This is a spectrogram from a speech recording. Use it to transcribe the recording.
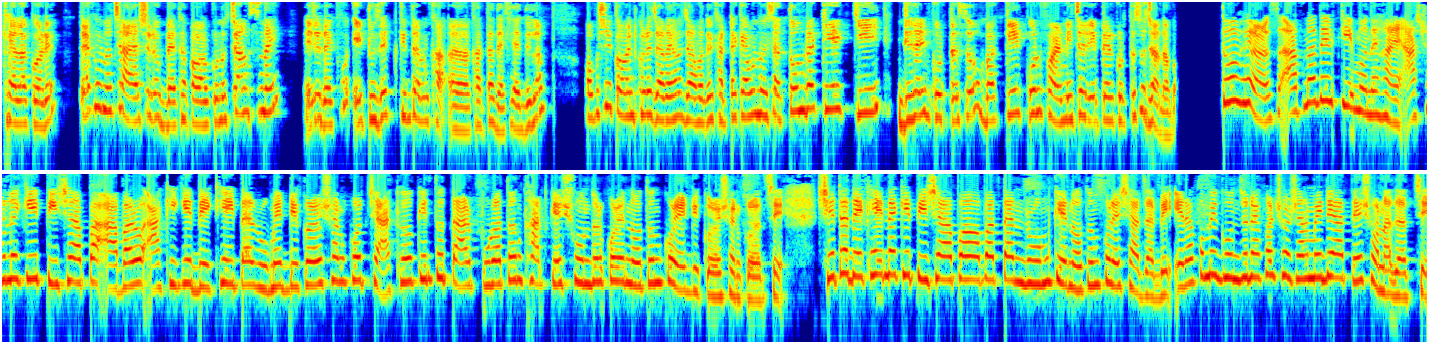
খেলা করে। এখন হচ্ছে আয়াসেরও ব্যথা পাওয়ার কোনো চান্স নাই। এই যে দেখো এ টু জেড কিন্তু আমি খা- আহ, খাটটা দেখিয়ে দিলাম। অবশ্যই কমেন্ট করে জানাও যে আমাদের খাটটা কেমন হয়েছে। আর তোমরা কে কি ডিজাইন করতেছো বা কে কোন ফার্নিচার রিপেয়ার করতেছো জানাব। তো ভিউয়ার্স আপনাদের কি মনে হয়? আসলে কি তিশা আপা আবারও আখিকে দেখেই তার রুমের ডেকোরেশন করছে? আখিও কিন্তু তার পুরাতন খাটকে সুন্দর করে নতুন করে ডেকোরেশন করেছে। সেটা দেখেই নাকি তিশা আপা আবার তার রুমকে নতুন করে সাজাবে। এরকমই গুঞ্জন এখন সোশ্যাল মিডিয়াতে শোনা যাচ্ছে।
